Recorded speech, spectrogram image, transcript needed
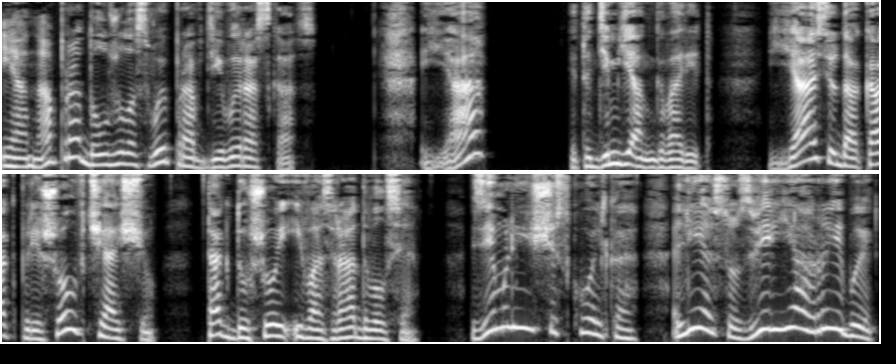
И она продолжила свой правдивый рассказ. «Я?» — это Демьян говорит. «Я сюда как пришел в чащу, так душой и возрадовался. Землище сколько, лесу, зверья, рыбы.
